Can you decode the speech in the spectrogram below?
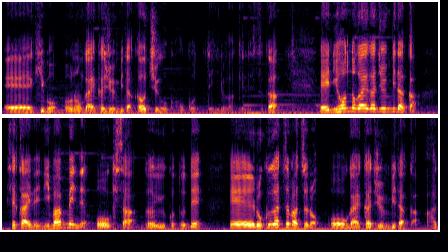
えー、規模の外貨準備高を中国誇っているわけですが、えー、日本の外貨準備高、世界で2番目の大きさということで、えー、6月末の外貨準備高、財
